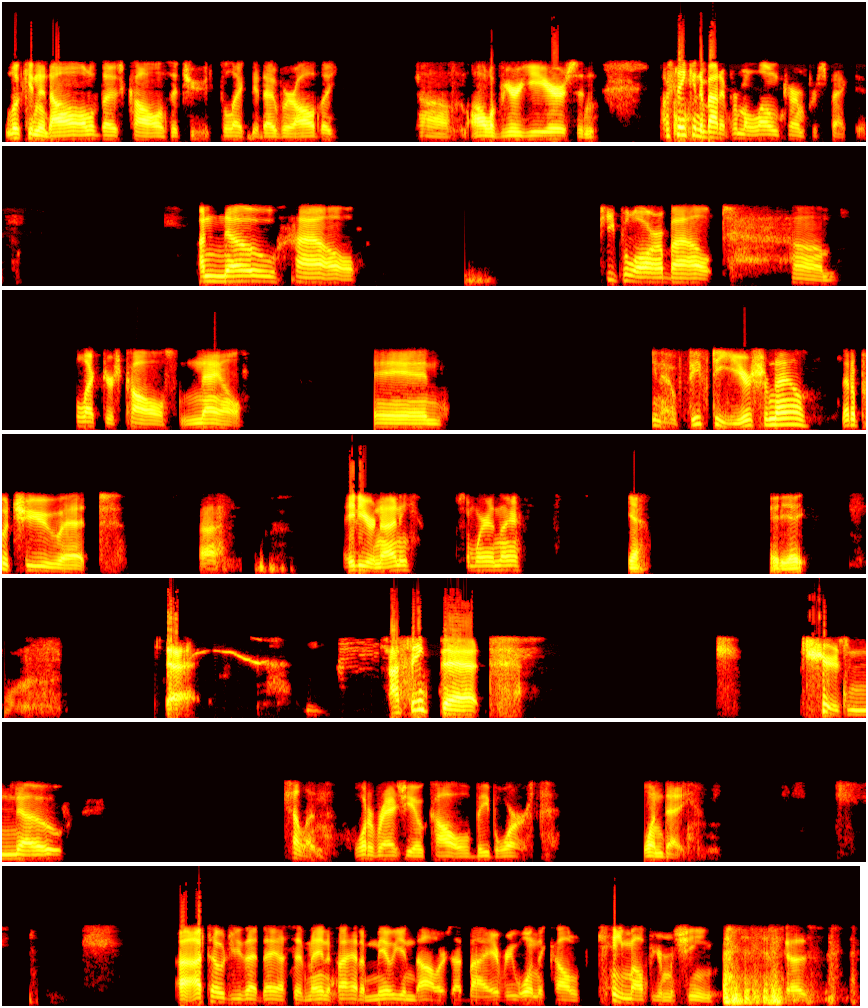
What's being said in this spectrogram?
looking at all of those calls that you collected over all the um, all of your years, and I was thinking about it from a long term perspective. I know how people are about um, collectors' calls now, and you know, 50 years from now, that'll put you at uh, 80 or 90, somewhere in there. Yeah. 88. Yeah. I think that there's no telling what a Raggio call will be worth one day. I told you that day. I said, "Man, if I had a million dollars, I'd buy every one that called came off your machine because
